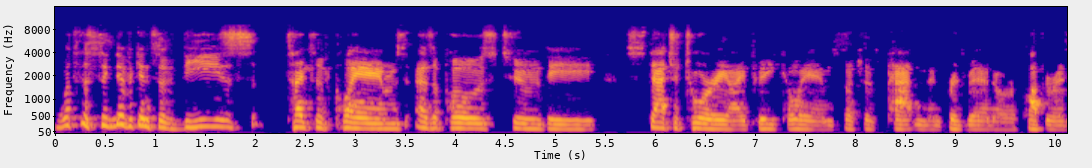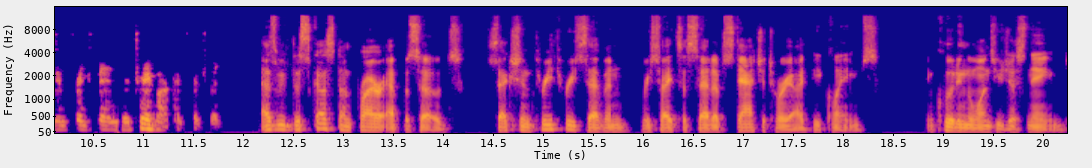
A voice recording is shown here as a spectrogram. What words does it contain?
what's the significance of these types of claims as opposed to the statutory IP claims such as patent infringement or copyright infringement or trademark infringement? As we've discussed on prior episodes, Section 337 recites a set of statutory IP claims, including the ones you just named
